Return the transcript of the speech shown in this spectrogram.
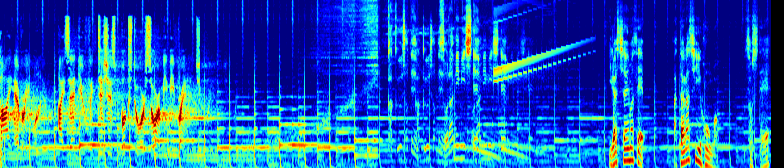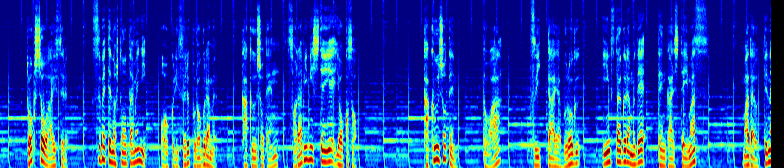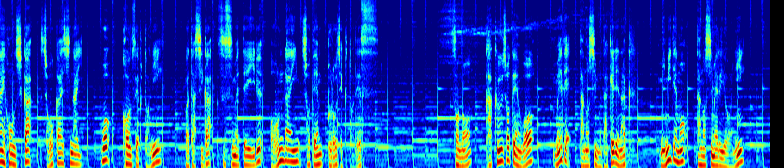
Hi everyone. I send you fictitious bookstore Soramimi branch. 架空書店。架空書店空耳視点。耳視点いらっしゃいませ。新しい本を。そして読書を愛する。すべての人のためにお送りするプログラム。架空書店空耳視点へようこそ。架空書店とは Twitter やブログインスタグラムで展開していますまだ売ってない本しか紹介しないをコンセプトに私が進めているオンライン書店プロジェクトです。その架空書店を目で楽しむだけでなく耳でも楽しめるように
